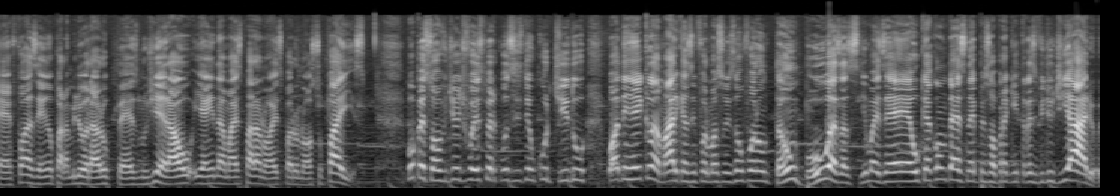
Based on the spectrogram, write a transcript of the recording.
é, fazendo para melhorar o PES no geral e ainda mais para nós, para o nosso país. Bom, pessoal, o vídeo de hoje foi, espero que vocês tenham curtido. Podem reclamar que as informações não foram tão boas assim, mas é o que acontece, né, pessoal, para quem traz vídeo diário.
